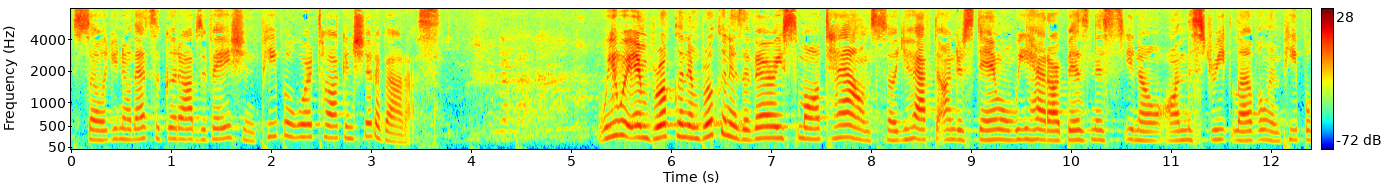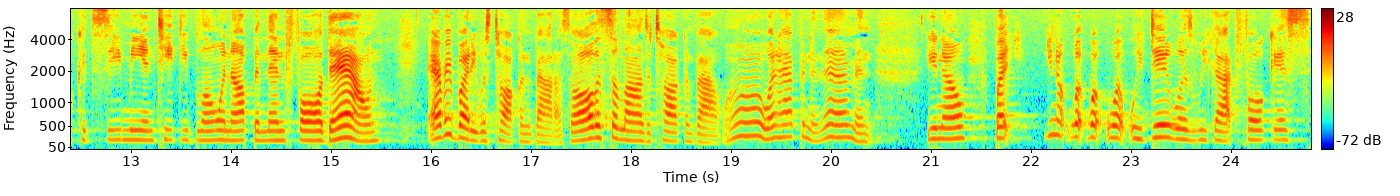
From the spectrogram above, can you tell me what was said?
So, you know, that's a good observation. People were talking shit about us. We were in Brooklyn, and Brooklyn is a very small town. So, you have to understand when we had our business, you know, on the street level and people could see me and Titi blowing up and then fall down, everybody was talking about us. All the salons are talking about, oh, what happened to them? And, you know, but you know, what, what, what we did was we got focus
